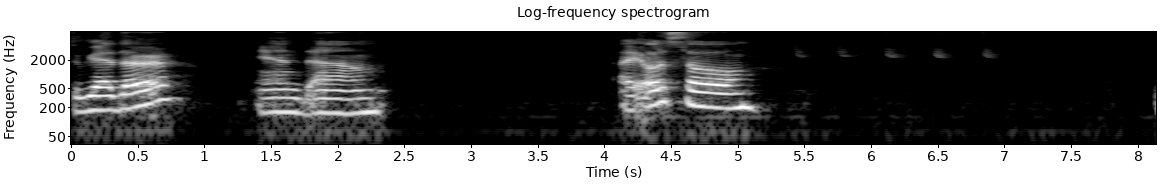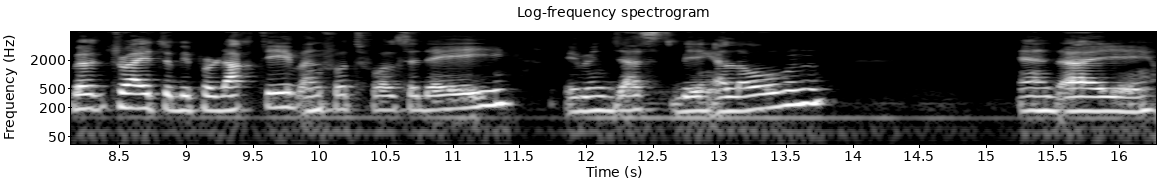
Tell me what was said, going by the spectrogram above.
together and um, I also will try to be productive and fruitful today even just being alone. And I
